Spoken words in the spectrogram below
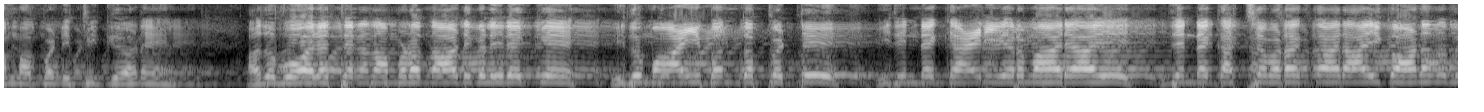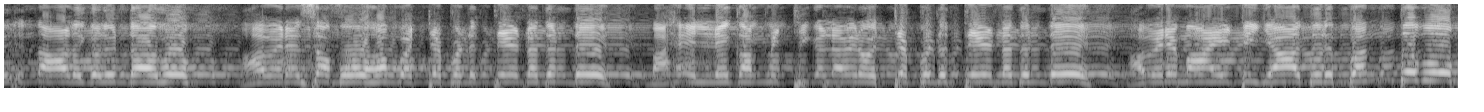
നമ്മെ പഠിപ്പിക്കുകയാണ്. അതുപോലെ തന്നെ നമ്മുടെ നാടുകളിലേക്ക് ഇതുമായി ബന്ധപ്പെട്ട് ഇതിന്റെ കാരിയർമാരായി ഇതിന്റെ കച്ചവടക്കാരായി കാണുന്ന വരുന്ന ആളുകൾ ഉണ്ടാകും. അവരെ സമൂഹം ഒറ്റപ്പെടുത്തേണ്ടതുണ്ട്. മഹല്ല് കമ്മിറ്റികൾ അവരെ ഒറ്റപ്പെടുത്തേണ്ടതുണ്ട്. അവരുമായിട്ട് യാതൊരു ബന്ധവും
